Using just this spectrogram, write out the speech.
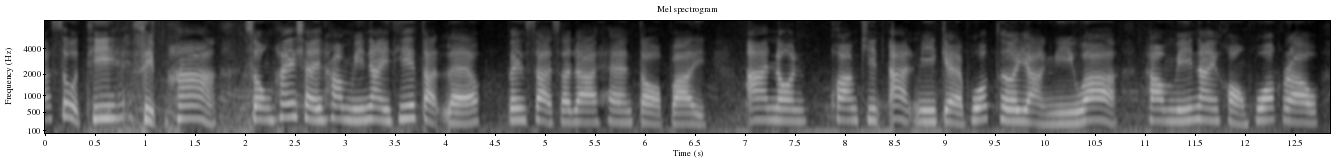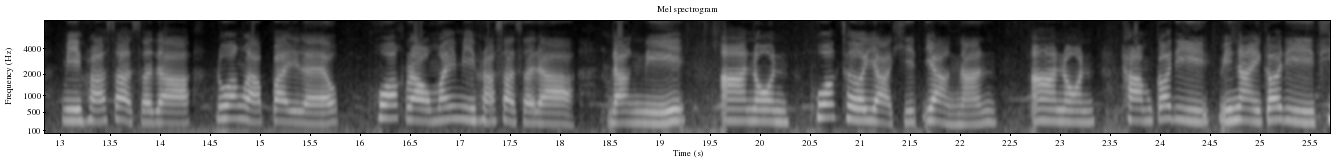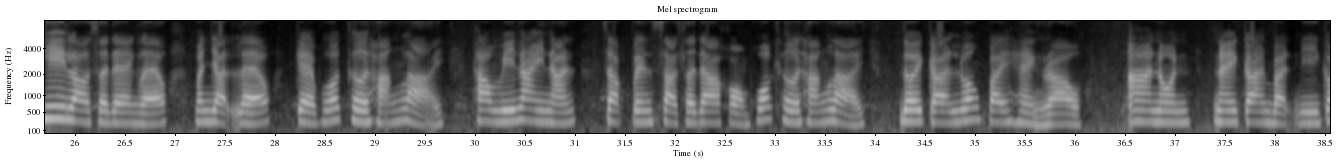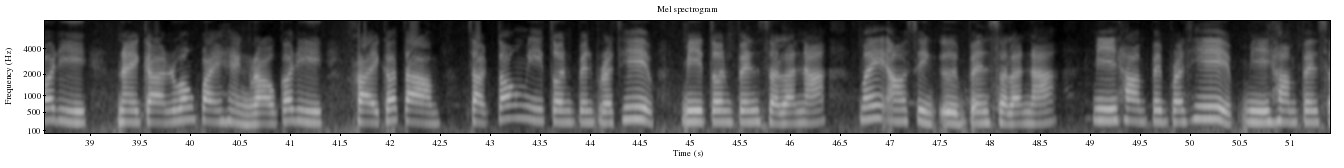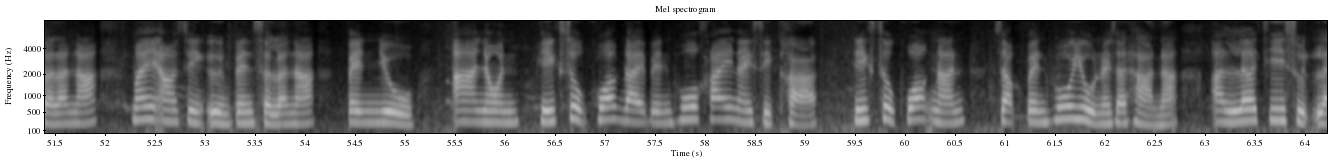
ระสูตรที่ 15 ทรงให้ใช้ธรรมวินัยที่ตัดแล้ว เป็นศาสดาแทนต่อไป อานนท์ความคิดอาจมีแก่พวกเธออย่างนี้ว่าธรรมวินัยของพวกเรา มีพระศาสดาล่วงลับไปแล้ว พวกเราไม่มีพระศาสดา ดังนี้ อานนท์พวกเธออย่าคิดอย่างนั้น อานนท์ธรรมก็ดี วินัยก็ดีที่เราแสดงแล้ว บัญญัติแล้ว แก่พวกเธอทั้งหลายธรรมวินัยนั้นจักเป็นศาสดาของพวกเธอทั้งหลาย โดยการล่วงไปแห่งเรา อานนท์ในการบัดนี้ก็ดี ในการล่วงไปแห่งเราก็ดี ใครก็ตามจักต้องมีตนเป็นประทีปมีตนเป็นสารณะ ไม่เอาสิ่งอื่นเป็นสารณะ มีธรรมเป็นประทีปมีธรรมเป็นสารณะ ไม่เอาสิ่งอื่นเป็นสารณะ เป็นอยู่ อานนท์ภิกษุพวกใดเป็นผู้ใคร่ในสิกขาภิกษุพวกนั้นจักเป็นผู้อยู่ในสถานะ อันเลิศที่สุดแล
